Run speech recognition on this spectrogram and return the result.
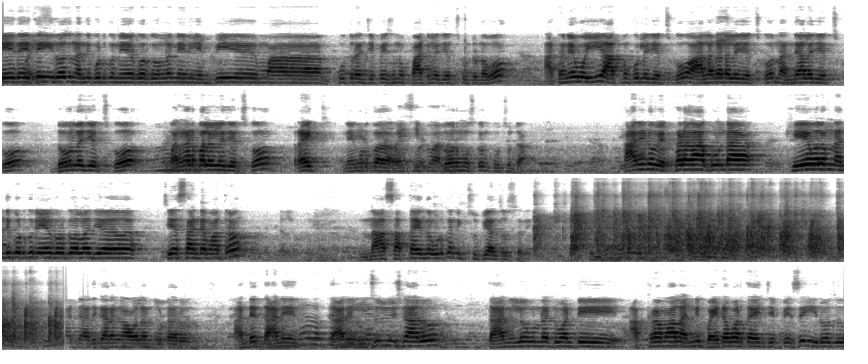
ఏదైతే ఈ రోజు నందికొట్కు నియోజకవర్గంలో నేను ఎంపీ మా కూతురు అని చెప్పేసి నువ్వు పార్టీలో చేర్చుకుంటున్నావో అటనే పోయి ఆత్మకూరులో చేర్చుకో ఆలగడ్డలో చేర్చుకో నంద్యాల చేర్చుకో డోన్లో చేర్చుకో బనగనపల్లిలో చేర్చుకో. రైట్ నేను కూడా నోరు మూసుకొని కూర్చుంటా. కానీ నువ్వు ఎక్కడ కాకుండా కేవలం నందికొట్కు నియోజకవర్గంలో చేస్తా అంటే మాత్రం నా సత్తా ఏందో కూడా నీకు చూపించాల్సి వస్తుంది. అధికారం కావాలనుకుంటారు. అంటే దాని దాని రుచి చూసినారు. దానిలో ఉన్నటువంటి అక్రమాలన్నీ బయటపడతాయని చెప్పేసి ఈరోజు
